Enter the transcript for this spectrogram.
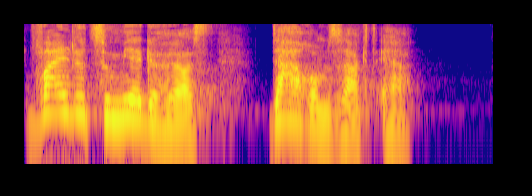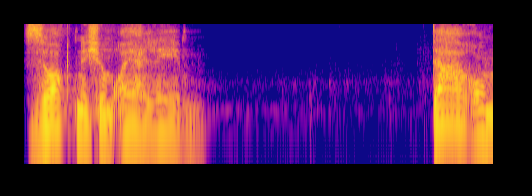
weil du zu mir gehörst, darum sagt er, sorgt nicht um euer Leben. Darum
